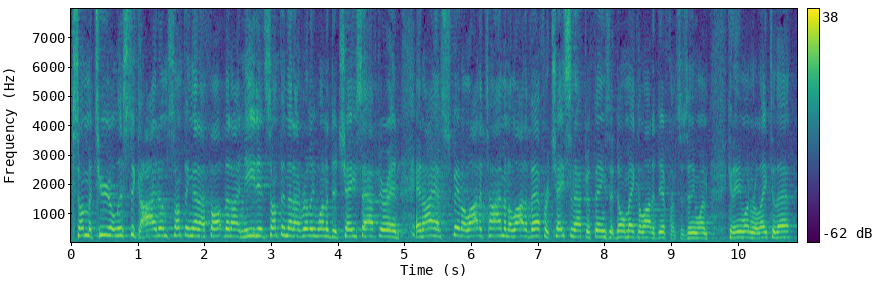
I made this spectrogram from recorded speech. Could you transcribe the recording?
Some materialistic item, something that I thought that I needed, something that I really wanted to chase after, and, and I have spent a lot of time and a lot of effort chasing after things that don't make a lot of difference. Does anyone, can anyone relate to that?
